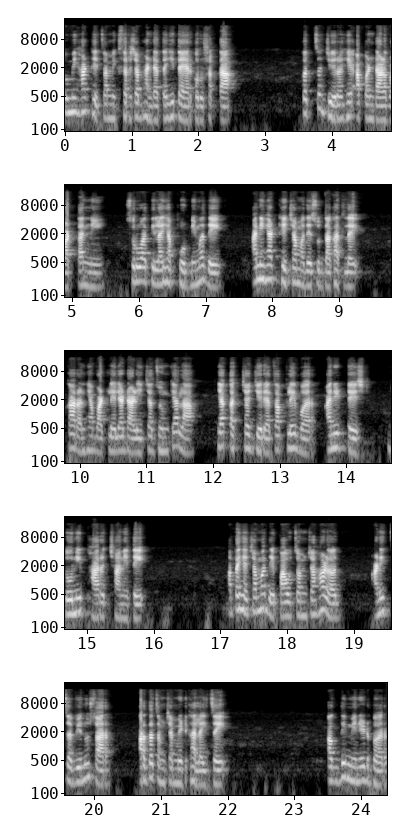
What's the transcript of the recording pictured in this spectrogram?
तुम्ही हा ठेचा मिक्सरच्या भांड्यातही तयार करू शकता. कच्चं जिरं हे आपण डाळ वाटताना सुरुवातीला ह्या फोडणीमध्ये आणि ह्या ठेच्यामध्ये सुद्धा घातलंय. कारण ह्या वाटलेल्या डाळीच्या झुणक्याला या कच्च्या जिऱ्याचा फ्लेवर आणि टेस्ट दोन्ही फारच छान येते. आता ह्याच्यामध्ये पाव चमचा हळद आणि चवीनुसार अर्धा चमचा मीठ घालायचंय. अगदी मिनिटभर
